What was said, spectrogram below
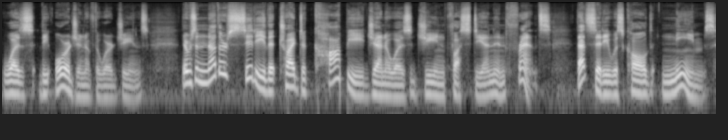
was the origin of the word jeans. There was another city that tried to copy Genoa's Jean Fustian in France. That city was called Nimes,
